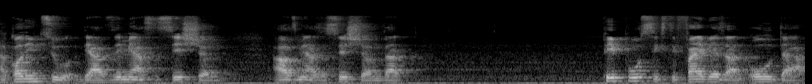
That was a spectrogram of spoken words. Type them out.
according to the Alzheimer's Association, Alzheimer's Association that people 65 years and older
